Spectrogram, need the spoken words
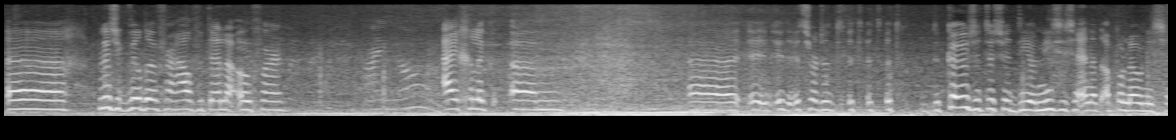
Eh, plus ik wilde een verhaal vertellen over eigenlijk ehm, eh, het, soort het, het, het, het- de keuze tussen het Dionysische en het Apollonische.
